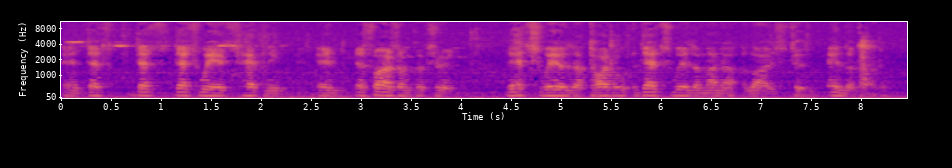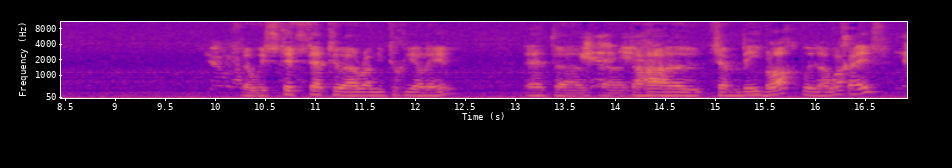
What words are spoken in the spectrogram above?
and that's that's that's where it's happening. And as far as I'm concerned, that's where the title, that's where the mana lies too, and the title. So we stitched that to our Rangitukia land at uh, uh, the Haho 7B block where the waka is. Yeah,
